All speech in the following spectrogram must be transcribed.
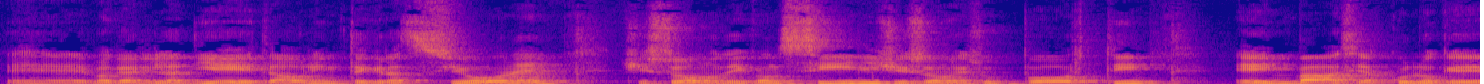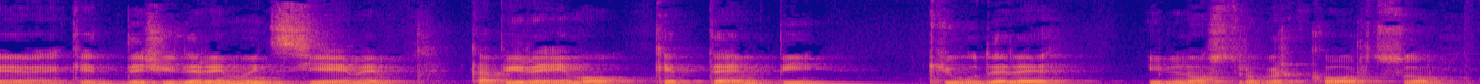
eh, magari la dieta o l'integrazione, ci sono dei consigli, ci sono dei supporti e in base a quello che, che decideremo insieme capiremo che tempi chiudere il nostro percorso.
